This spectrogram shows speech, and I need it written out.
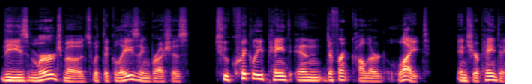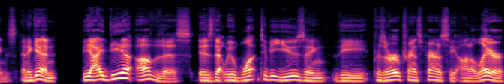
these merge modes with the glazing brushes to quickly paint in different colored light into your paintings. And again, the idea of this is that we want to be using the preserve transparency on a layer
